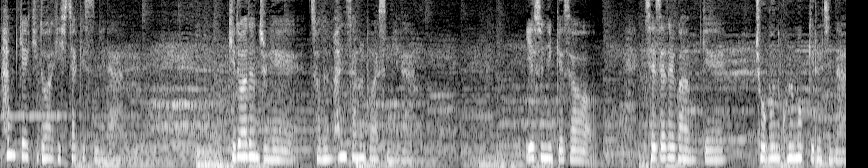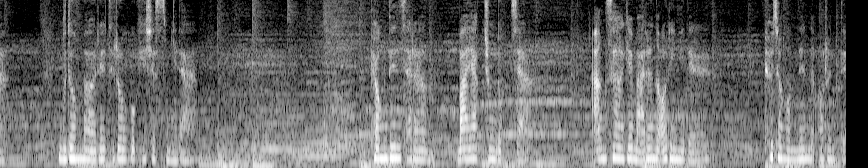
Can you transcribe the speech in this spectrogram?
함께 기도하기 시작했습니다. 기도하던 중에 저는 환상을 보았습니다. 예수님께서 제자들과 함께 좁은 골목길을 지나 무덤 마을에 들어오고 계셨습니다. 병든 사람, 마약 중독자, 앙상하게 마른 어린이들, 표정 없는 어른들,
